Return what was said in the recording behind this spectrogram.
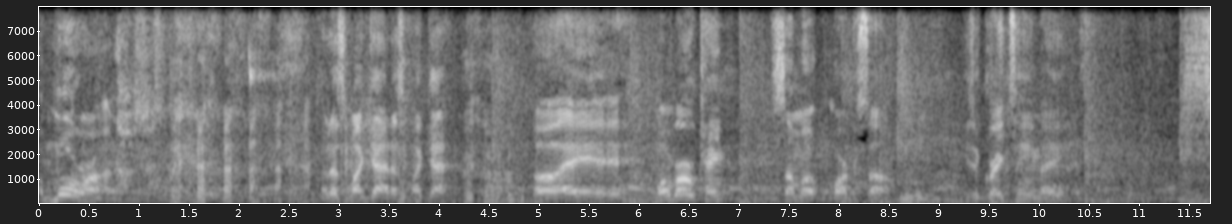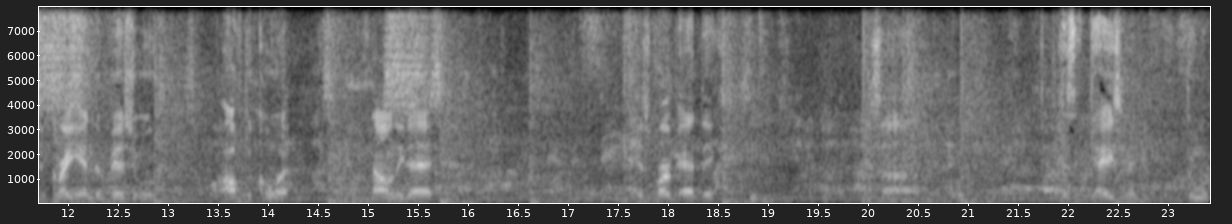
A moron. oh, that's my guy. That's my guy. Uh, hey, hey, hey, one word can't sum up Marc Gasol. Mm-hmm. He's a great teammate. He's a great individual off the court. Not only that, his work ethic, his uh, his engagement through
